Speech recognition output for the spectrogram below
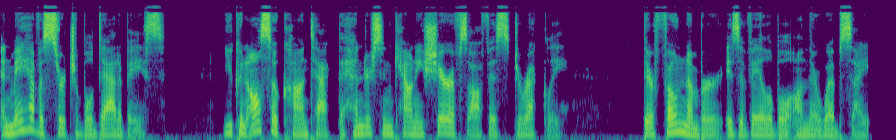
and may have a searchable database. You can also contact the Henderson County Sheriff's Office directly. Their phone number is available on their website.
